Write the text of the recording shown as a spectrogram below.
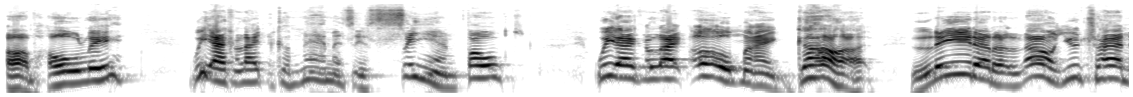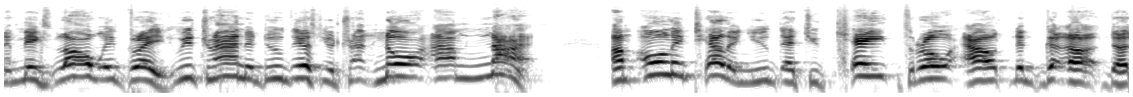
of holy. We acting like the commandments is sin, folks. We acting like, oh my God, leave that alone. You're trying to mix law with grace. We're trying to do this. You're trying. No, I'm not. I'm only telling you that you can't throw out the, uh, the,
